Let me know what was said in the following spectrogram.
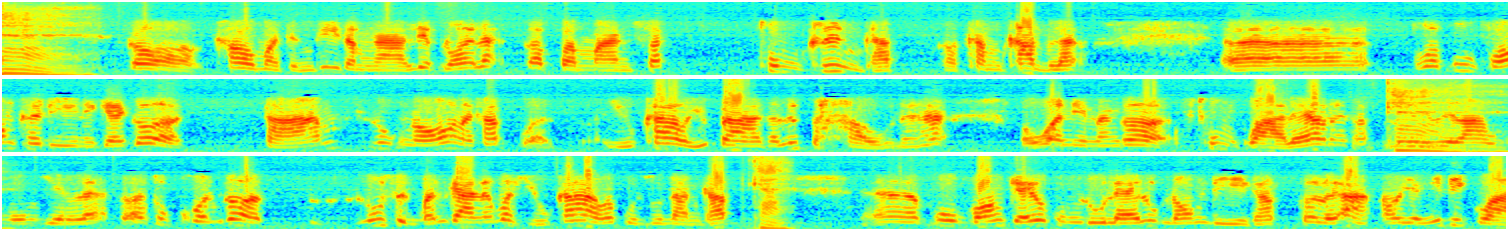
ค่ะก็เข้ามาถึงที่ทำงานเรียบร้อยแล้ว ก็ประมาณสักทุ่มครึ่งครับ ก็ค่ำๆแล้วเอ่อตัวผู้ฟ้องคดีเนี่ยแกก็ถามลูกน้องนะครับว่าหิวข้าวหิวปลากันหรือเปล่านะฮะเพราะว่านี่มันก็ทุ่มกว่าแล้วนะครับค่ะเลยเวลาหกโมงเย็นแล้วก็ทุกคนก็รู้สึกเหมือนกันนะว่าหิวข้าวครับคุณสุนันท์ครับค่ะเอ่อผู้ฟ้องแกก็คงดูแลลูกน้องดีครับ ก็เลยอะเอาอย่างนี้ดีกว่า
